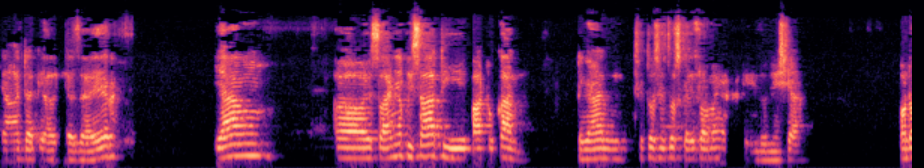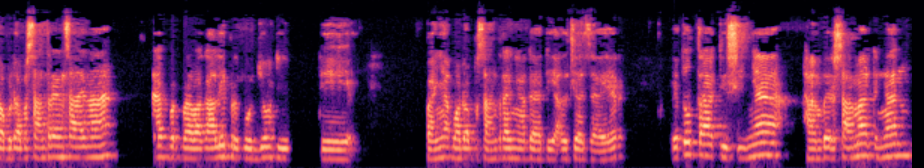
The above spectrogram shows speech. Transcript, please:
yang ada di Aljazair yang eh, istilahnya bisa dipadukan dengan situs-situs keislaman yang ada di Indonesia. Pondok-pondok pesantren sana, saya beberapa kali berkunjung di, di banyak pondok pesantren yang ada di Aljazair, itu tradisinya hampir sama dengan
